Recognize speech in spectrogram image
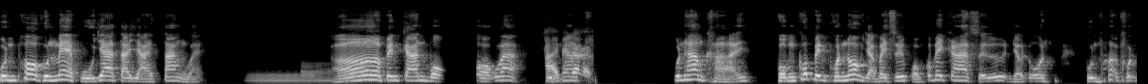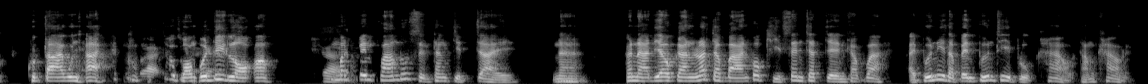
คุณพ่อคุณแม่ปู่ย่าตายายตั้งไว้โอ้เออ เป็นการบอกบอกว่าขายไม่ได้ คุณห้ามขาย ผมก็เป็นคนนอกอยากไปซื้อ ผมก็ไม่กล้าซื้อ เดี๋ยวโดน คุณพ่อคุณคุณตาคุณยายใช่เจ้าของพื้นที่หลอกเอาใช่มันเป็นความรู้สึกทางจิตใจนะขณะเดียวกันรัฐบาลก็ขีดเส้นชัดเจนครับว่าไอ้พื้นที่ที่เป็นพื้นที่ปลูกข้าวทำข้าวเนี่ย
